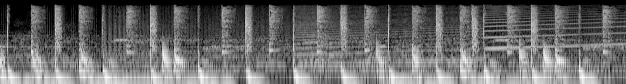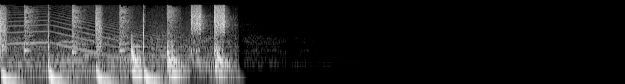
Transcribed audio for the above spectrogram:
Thank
